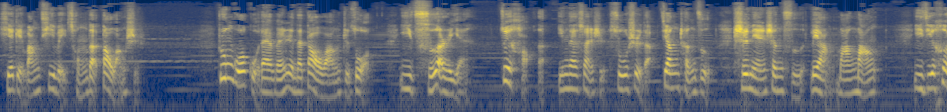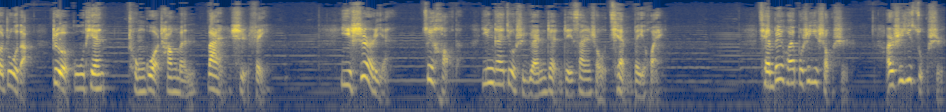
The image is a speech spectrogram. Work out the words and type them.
写给亡妻韦丛的悼亡诗。中国古代文人的悼亡之作，以词而言，最好的。应该算是苏轼的《江城子》“十年生死两茫茫”，以及贺铸的《鹧鸪天》“重过昌门万事飞”。以诗而言，最好的应该就是元稹这三首《遣悲怀》。《遣悲怀》不是一首诗，而是一组诗。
